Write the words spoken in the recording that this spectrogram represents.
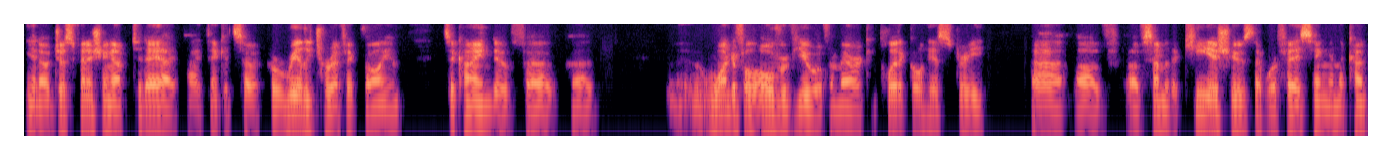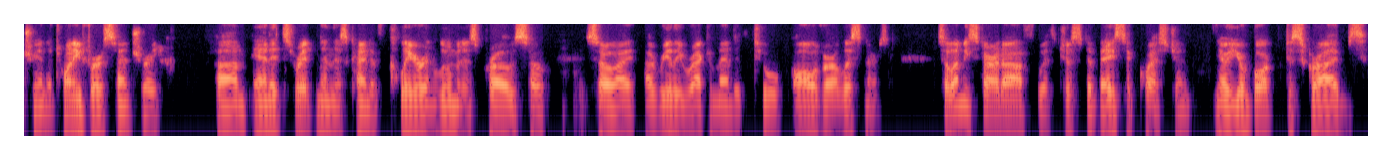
you know, just finishing up today. I, I think it's a, a, really terrific volume. It's a kind of uh, uh wonderful overview of American political history, uh, of of some of the key issues that we're facing in the country in the 21st century, um, and it's written in this kind of clear and luminous prose. So, so I, I really recommend it to all of our listeners. So let me start off with just a basic question. You know, your book describes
